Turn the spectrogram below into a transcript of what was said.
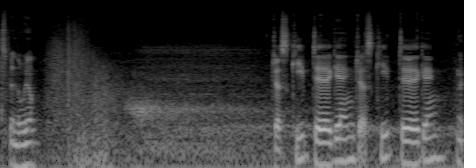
Spin the wheel. Just keep digging. Just keep digging.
